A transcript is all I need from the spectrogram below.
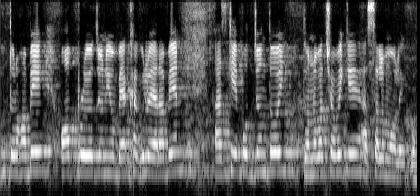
উত্তর হবে, অপ্রয়োজনীয় ব্যাখ্যাগুলো এড়াবেন। আজকে এ পর্যন্তই, ধন্যবাদ সবাইকে, আসসালামু আলাইকুম।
